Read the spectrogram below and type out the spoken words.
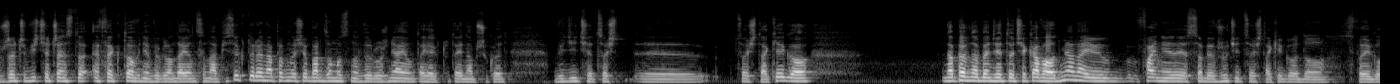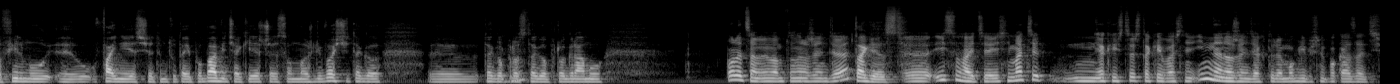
rzeczywiście często efektownie wyglądające napisy, które na pewno się bardzo mocno wyróżniają, tak jak tutaj na przykład widzicie coś, y, coś takiego. Na pewno będzie to ciekawa odmiana i fajnie jest sobie wrzucić coś takiego do swojego filmu. y, Fajnie jest się tym tutaj pobawić, jakie jeszcze są możliwości tego, y, tego prostego programu. Polecamy Wam to narzędzie. Tak jest. Yy, I słuchajcie, jeśli macie mm, jakieś też takie właśnie inne narzędzia, które moglibyśmy pokazać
